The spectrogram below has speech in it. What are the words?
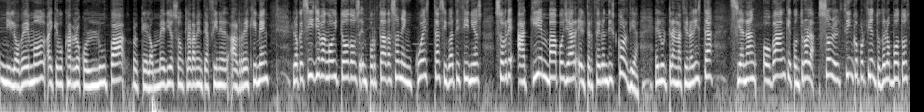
ni lo vemos, hay que buscarlo con lupa porque los medios son claramente afines al régimen. Lo que sí llevan hoy todos en portada son encuestas y vaticinios sobre a quién va a apoyar el tercero en discordia, el ultranacionalista Sianan Ogan, que controla solo el 5% de los votos,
